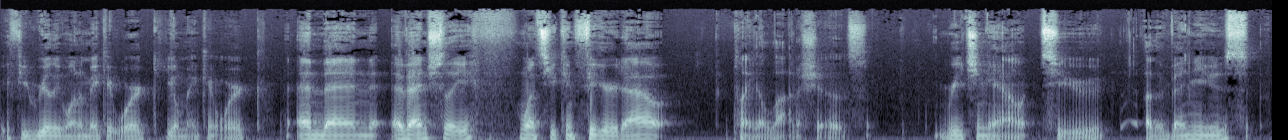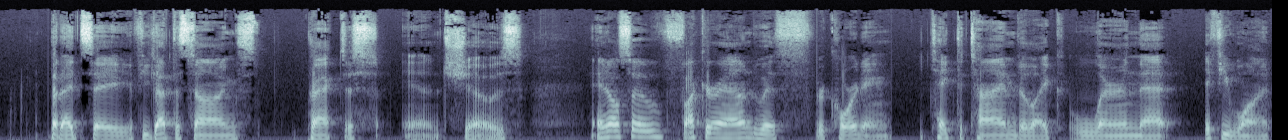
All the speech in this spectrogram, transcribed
if you really want to make it work, you'll make it work. And then eventually, once you can figure it out, playing a lot of shows, reaching out to other venues. But I'd say if you got the songs, practice and shows, and also fuck around with recording. Take the time to like learn that if you want.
